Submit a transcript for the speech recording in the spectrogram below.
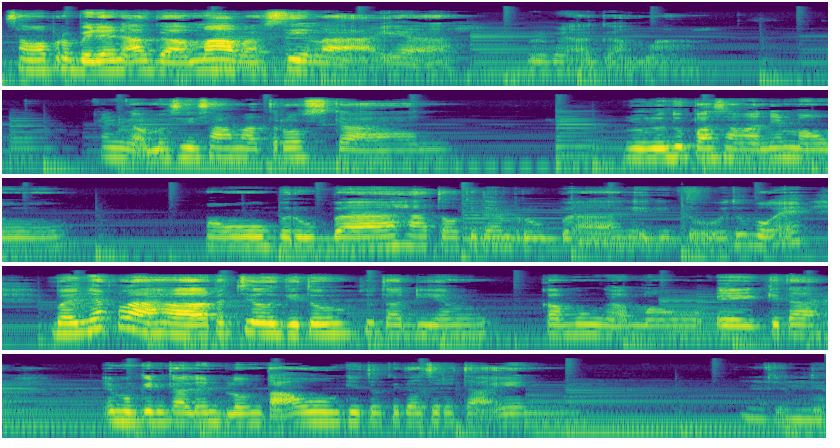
Sama perbedaan agama pastilah ya. Perbedaan agama. Kan nggak mesti sama terus kan belum tentu pasangannya mau mau berubah atau kita yang berubah kayak gitu. Itu pokoknya banyak lah hal kecil gitu. Itu tadi yang kamu nggak mau eh kita eh mungkin kalian belum tahu gitu kita ceritain. Gitu.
